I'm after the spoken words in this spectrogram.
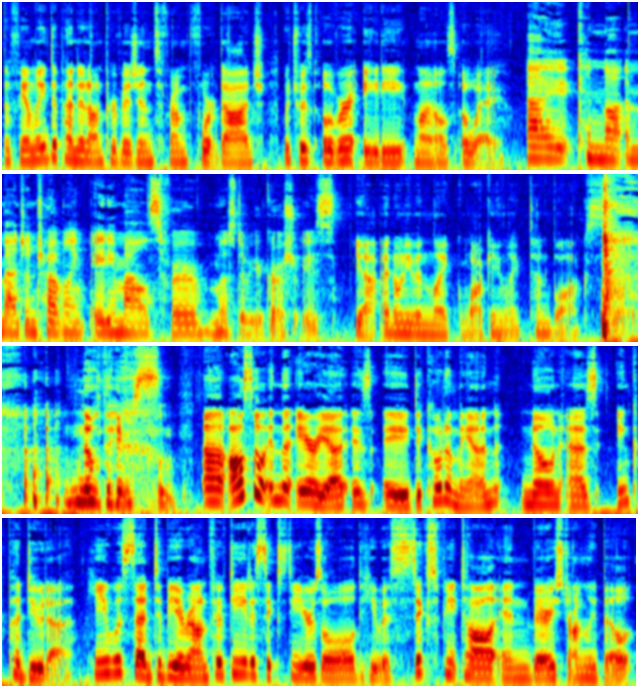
The family depended on provisions from Fort Dodge, which was over 80 miles away. I cannot imagine traveling 80 miles for most of your groceries. Yeah, I don't even like walking like 10 blocks. So no thanks. Uh, also in the area is a Dakota man known as Inkpaduta. He was said to be around 50 to 60 years old. He was six feet tall and very strongly built,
